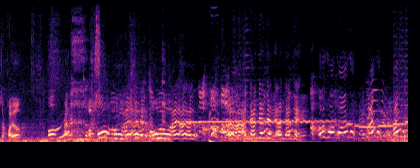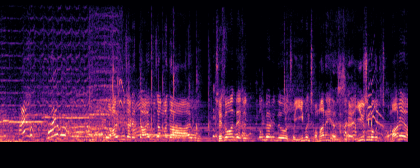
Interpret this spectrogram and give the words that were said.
자, 과연? 어? 안에 어? 어? 아이, 아이, 아이, 어, 잘했다, 아이고 장하다, 아이고. 죄송한데 저 똥별이도 저 입은 저만 해요, 진짜. 이유식 먹을 때 저만 해요.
